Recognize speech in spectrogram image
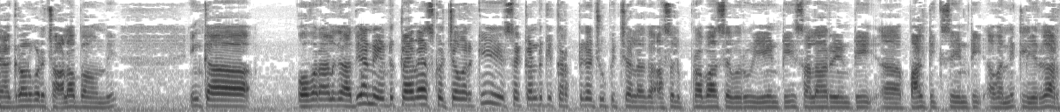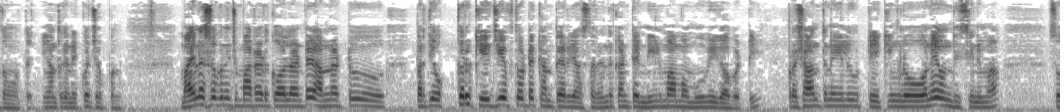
background కూడా చాలా బాగుంది. ఇంకా ఓవరాల్గా అది. అండ్ క్లైమాక్స్కి వచ్చేవరకు సెకండ్కి కరెక్ట్గా చూపించేలాగా అసలు ప్రభాస్ ఎవరు ఏంటి సలార్ ఏంటి పాలిటిక్స్ ఏంటి అవన్నీ క్లియర్గా అర్థమవుతాయి. అంతకని ఎక్కువ చెప్పను. మైనస్ గురించి మాట్లాడుకోవాలంటే అన్నట్టు ప్రతి ఒక్కరు కేజీఎఫ్ తోటే కంపేర్ చేస్తారు. ఎందుకంటే నీల్మామ మూవీ కాబట్టి. ప్రశాంత్ నీలు టేకింగ్లోనే ఉంది సినిమా. సో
